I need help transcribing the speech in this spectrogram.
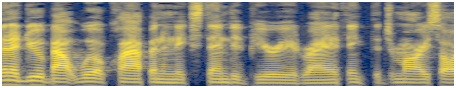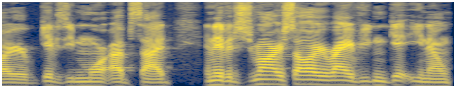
than I do about Will Clapp in an extended period, right? I think the Jamaree Salyer gives you more upside. And if it's Jamari Sawyer, right, if you can get, you know,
